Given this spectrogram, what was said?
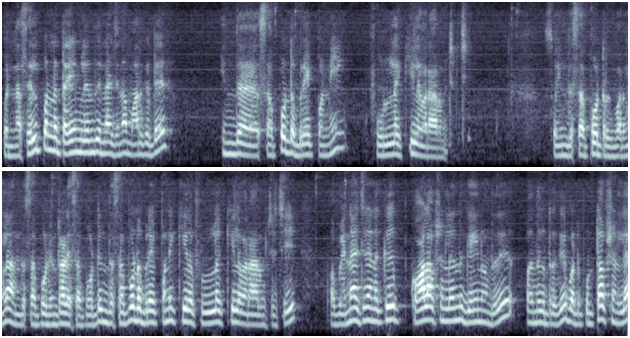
பட் நான் செல் பண்ண டைம்லேருந்து என்னாச்சுன்னா மார்க்கெட்டு இந்த சப்போர்ட்டை பிரேக் பண்ணி ஃபுல்லாக கீழே வர ஆரம்பிச்சிருச்சு. ஸோ இந்த சப்போர்ட் இருக்குது பாருங்களேன். அந்த சப்போர்ட் இன்ட்ராடே சப்போர்ட் இந்த சப்போர்ட்டை பிரேக் பண்ணி கீழே ஃபுல்லாக கீழே வர ஆரம்பிச்சிருச்சு. அப்போ என்னாச்சுன்னா எனக்கு கால் ஆப்ஷன்லேருந்து கெயின் வந்து வந்துக்கிட்டு இருக்குது பட் புட் ஆப்ஷனில்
